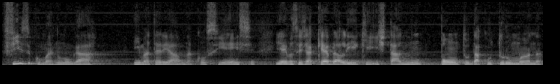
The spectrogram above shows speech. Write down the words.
físico, mas num lugar imaterial, na consciência, e aí você já quebra ali que está num ponto da cultura humana,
